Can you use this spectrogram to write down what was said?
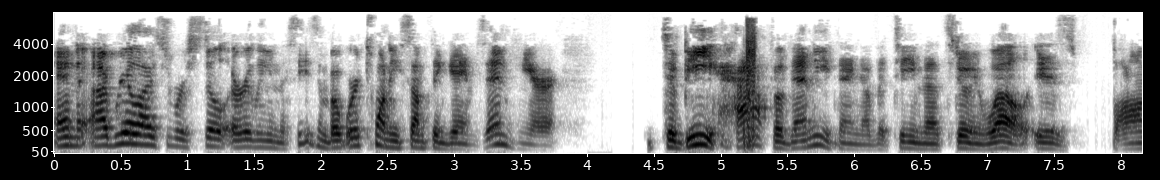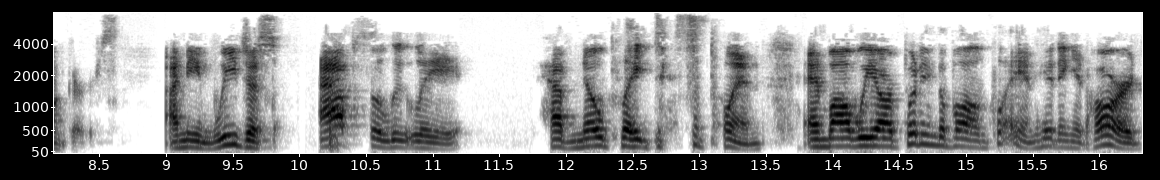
And I realize we're still early in the season, but we're 20 something games in here. To be half of anything of a team that's doing well is bonkers. I mean, we just absolutely have no play discipline. And while we are putting the ball in play and hitting it hard,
